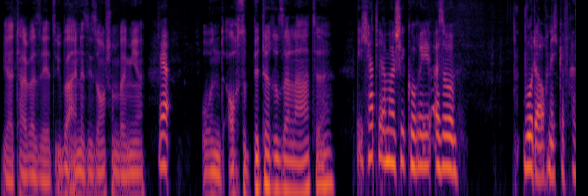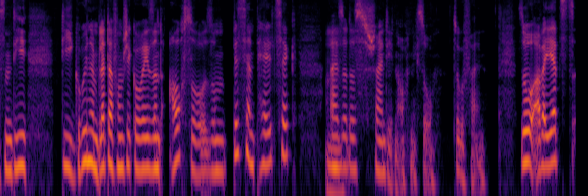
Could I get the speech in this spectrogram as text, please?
ja teilweise jetzt über eine Saison schon bei mir. Ja. Und auch so bittere Salate. Ich hatte ja mal Chicorée, also Wurde auch nicht gefressen. Die, die grünen Blätter vom Chicorée sind auch so, so ein bisschen pelzig. Mhm. Also das scheint ihnen auch nicht so zu gefallen. So, aber jetzt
